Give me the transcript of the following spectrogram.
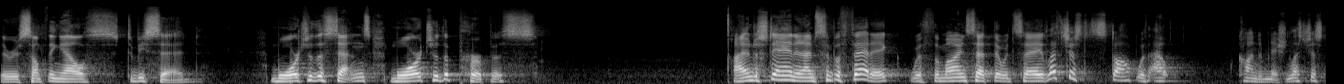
there is something else to be said, more to the sentence, more to the purpose. I understand and I'm sympathetic with the mindset that would say, let's just stop without condemnation. Let's just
